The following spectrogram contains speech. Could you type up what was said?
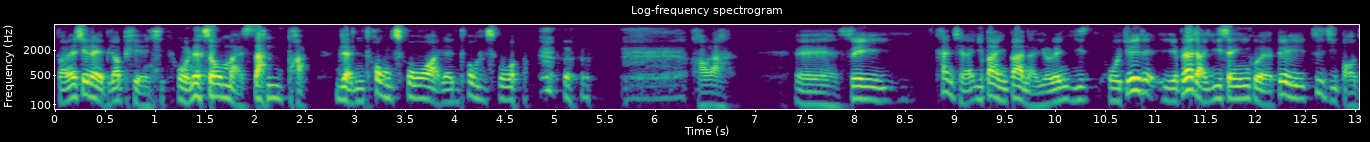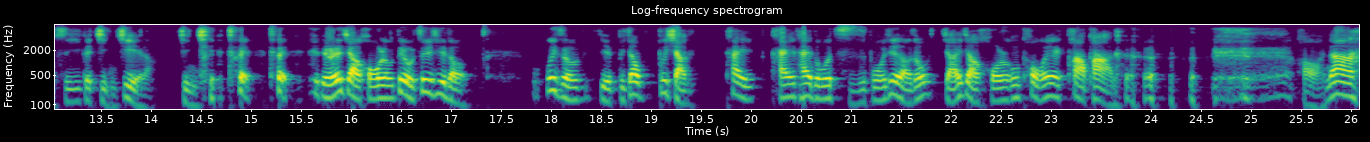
反正现在也比较便宜，我那时候买三百，忍痛搓啊，忍痛搓，好啦，呃，所以。看起来一半一半的，有人疑，我觉得也不要讲疑神疑鬼了，对自己保持一个警戒了，警戒。对对，有人讲喉咙，对我最近哦，为什么也比较不想太开太多直播，就老说讲一讲喉咙痛，因为怕怕的。好，那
